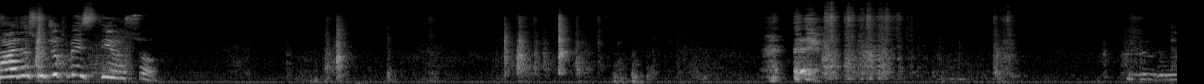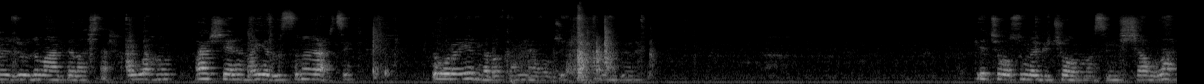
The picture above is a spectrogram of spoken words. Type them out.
Sade sucuk mu istiyorsun? üzüldüm üzüldüm arkadaşlar. Allah'ım her şeyin hayırlısını versin. Doğrayayım da bakalım ne olacak ona göre. Geç olsun da güç olmasın inşallah.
